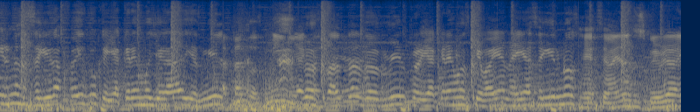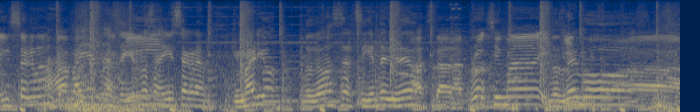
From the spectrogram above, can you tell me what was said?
irnos a seguir a Facebook, que ya queremos llegar a 10 mil. Faltan 2000 ya Nos faltan 2 mil, pero ya queremos que vayan ahí a seguirnos. Eh, se vayan a suscribir a Instagram. Ajá, vayan a aquí. seguirnos a Instagram. Y Mario, nos vemos hasta el siguiente video. Hasta la próxima. y- Nos vemos. Bye.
